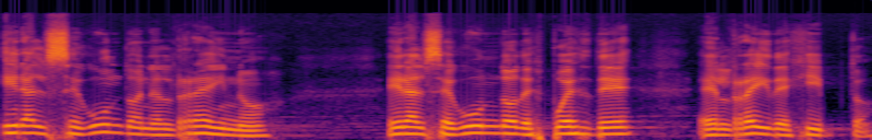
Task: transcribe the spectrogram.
era el segundo en el reino, era el segundo después de el rey de Egipto.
